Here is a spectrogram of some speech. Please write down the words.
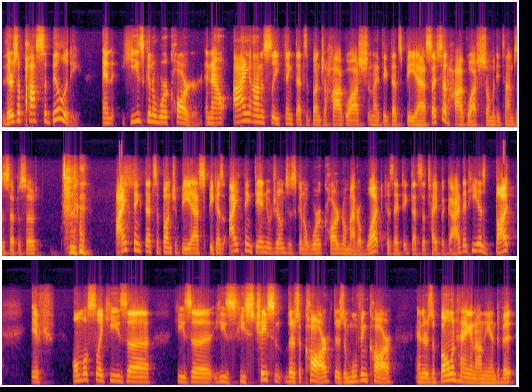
There's a possibility and he's going to work harder. And now I honestly think that's a bunch of hogwash and I think that's BS. I've said hogwash so many times this episode. I think that's a bunch of BS because I think Daniel Jones is going to work hard no matter what because I think that's the type of guy that he is. But if almost like he's uh he's uh he's he's chasing there's a car, there's a moving car and there's a bone hanging on the end of it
